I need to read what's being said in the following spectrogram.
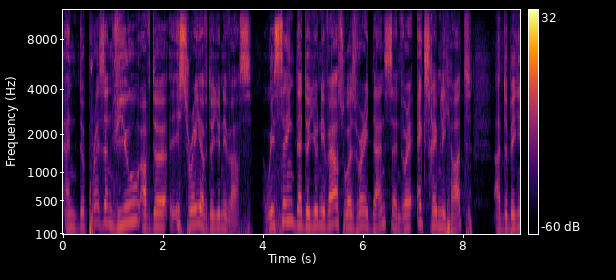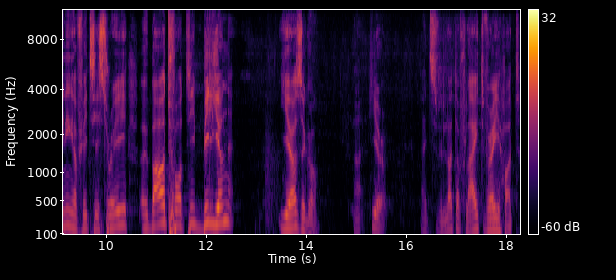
and the present view of the history of the universe. We think that the universe was very dense and very extremely hot at the beginning of its history, about 40 billion years ago. Uh, here, it's a lot of light, very hot.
